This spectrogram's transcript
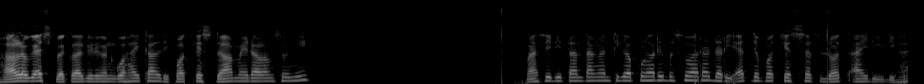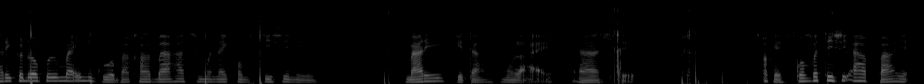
halo guys, balik lagi dengan gue Haikal di podcast Damai Dalam Sunyi. Masih di tantangan 30 hari bersuara dari at thepodcaster.id Di hari ke-25 ini gue bakal bahas mengenai kompetisi nih. Mari kita mulai. Asik. Oke, kompetisi apa ya?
